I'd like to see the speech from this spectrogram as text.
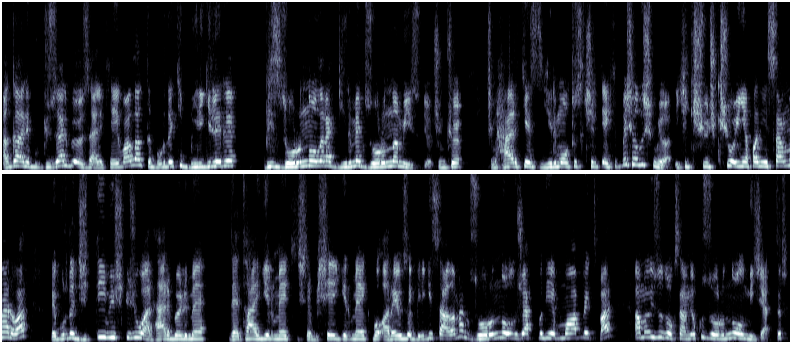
Aga hani bu güzel bir özellik eyvallah da buradaki bilgileri biz zorunlu olarak girmek zorunda mıyız diyor. Çünkü şimdi herkes 20-30 kişilik ekiple çalışmıyor. 2 kişi 3 kişi oyun yapan insanlar var ve burada ciddi bir iş gücü var. Her bölüme detay girmek, işte bir şey girmek, bu arayüze bilgi sağlamak zorunlu olacak mı diye bir muhabbet var. Ama %99 zorunlu olmayacaktır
